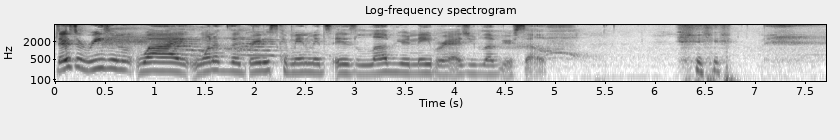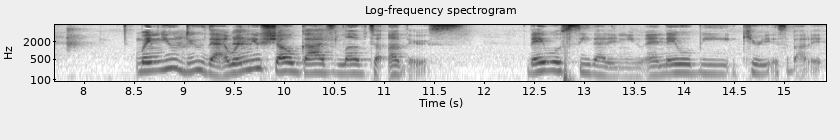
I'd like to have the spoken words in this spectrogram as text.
There's a reason why one of the greatest commandments is love your neighbor as you love yourself. when you do that, when you show God's love to others, they will see that in you and they will be curious about it.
